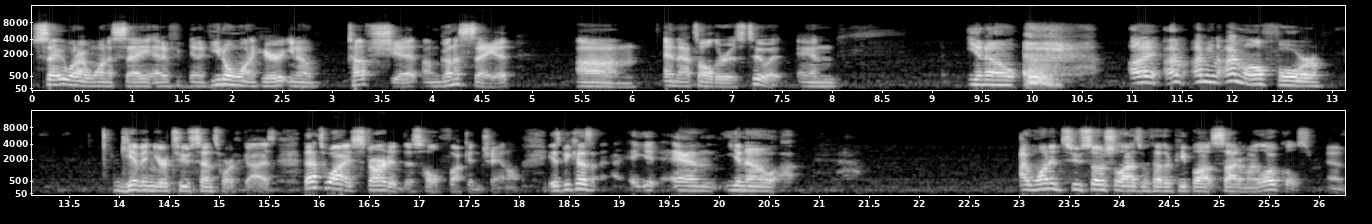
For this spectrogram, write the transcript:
say what I want to say and if and if you don't want to hear it, you know, tough shit. I'm going to say it." Um, and that's all there is to it. And you know, I I'm, I mean, I'm all for giving your two cents worth, guys. That's why I started this whole fucking channel. Is because, and you know, I wanted to socialize with other people outside of my locals. And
